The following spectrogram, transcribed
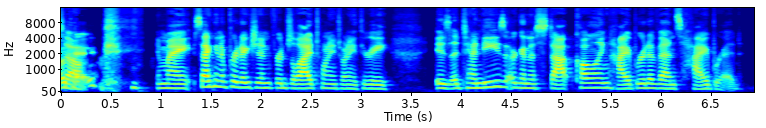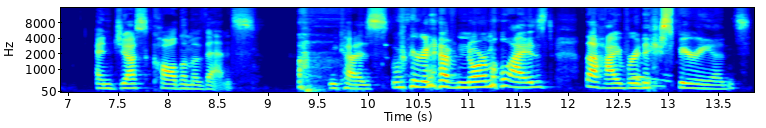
Okay. So, in my second prediction for July 2023 is attendees are going to stop calling hybrid events hybrid and just call them events because we're going to have normalized the hybrid experience.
